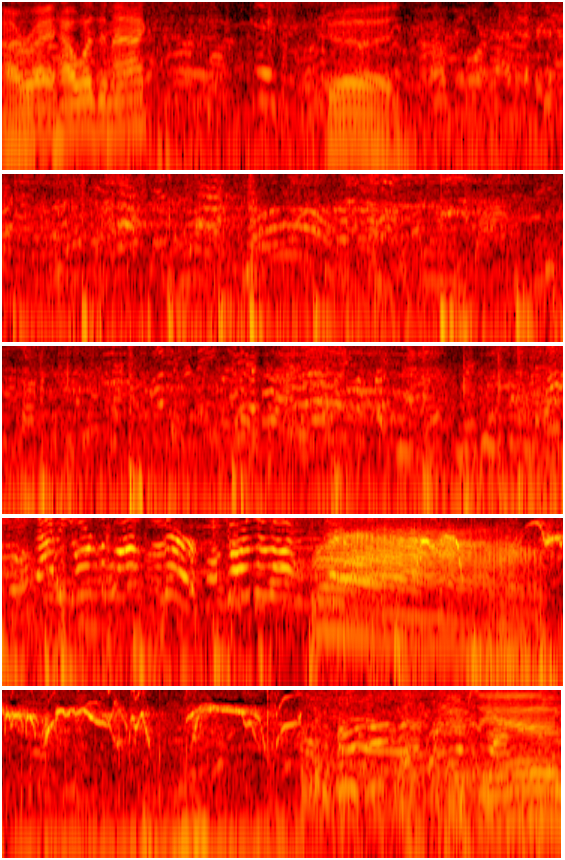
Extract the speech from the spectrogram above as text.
All right, how was it, Max? Good. Daddy, you're the monster. You're the monster. There she is.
